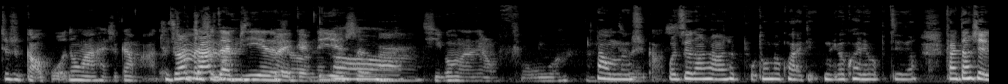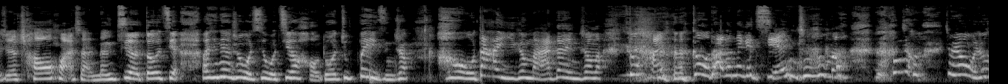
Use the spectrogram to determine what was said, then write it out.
就是搞活动啊，还是干嘛的？就专门是在毕业的时候给毕业生提供的那种服务。那我们我记得当时好像是普通的快递，哪个快递我不记得。反正当时也觉得超划算，能寄的都寄。而且那个时候我记得我寄了好多，就被子，你知道，好大一个麻袋，你知道吗？都还不够他的那个钱，你知道吗？然后就就让我就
